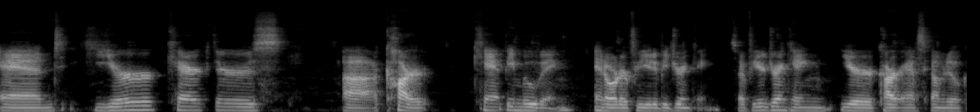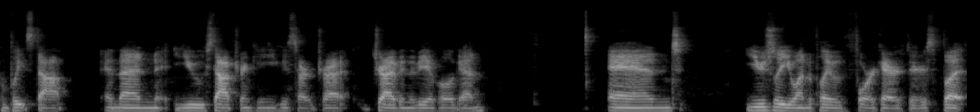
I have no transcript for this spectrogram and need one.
and your character's uh, cart can't be moving in order for you to be drinking. So if you're drinking, your cart has to come to a complete stop, and then you stop drinking. You can start dri- driving the vehicle again and usually you want to play with four characters, but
